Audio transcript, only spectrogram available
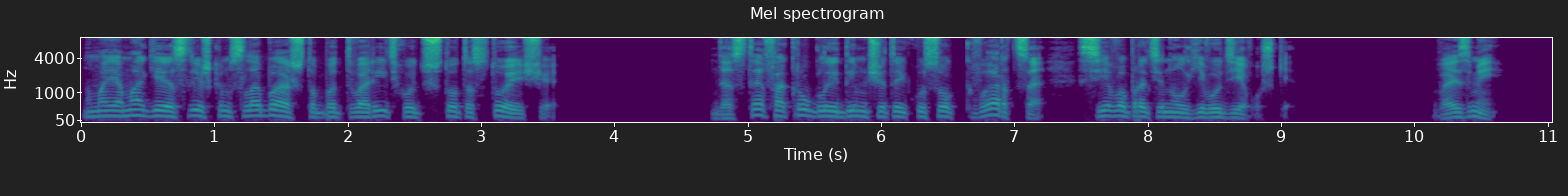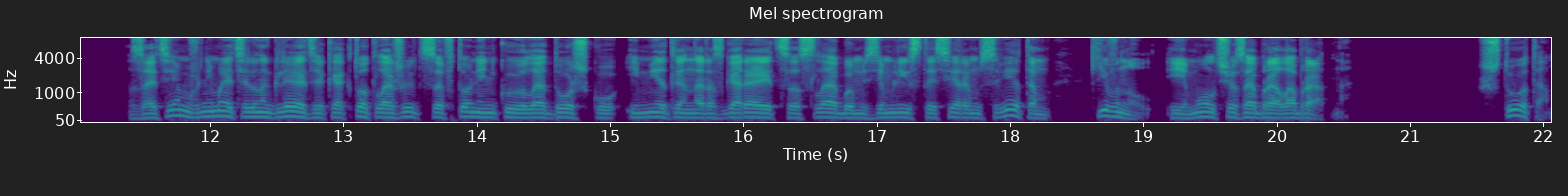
но моя магия слишком слаба, чтобы творить хоть что-то стоящее. Достав округлый дымчатый кусок кварца, Сева протянул его девушке. «Возьми». Затем, внимательно глядя, как тот ложится в тоненькую ладошку и медленно разгорается слабым землисто-серым светом, кивнул и молча забрал обратно. «Что там?»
